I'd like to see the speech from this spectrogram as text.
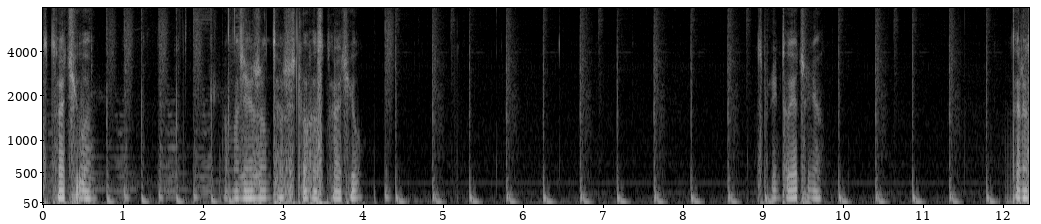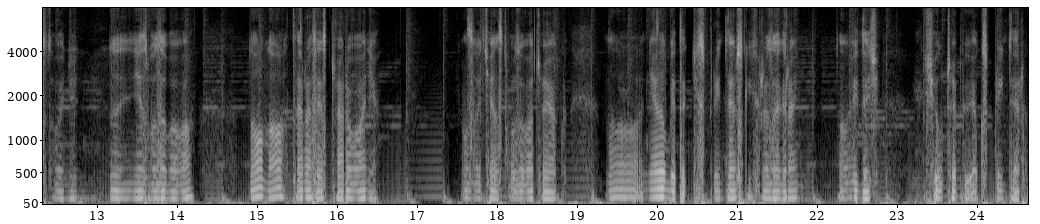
Straciłem. Mam nadzieję, że on też trochę stracił. Sprintuje czy nie? Teraz to będzie niezła zabawa. No, no, teraz jest czarowanie. Zwycięstwo, zobaczę jak... No, nie lubię takich sprinterskich rozegrań. No, widać, jak się uczepił jak sprinter.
